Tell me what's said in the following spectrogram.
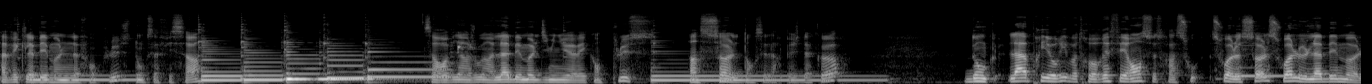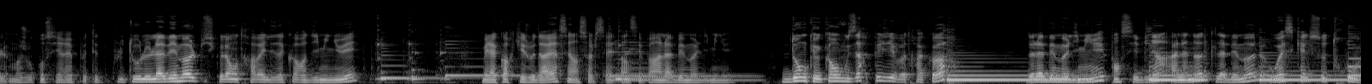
avec La bémol 9 en plus, donc ça fait ça. Ça revient à jouer un La bémol diminué avec en plus un Sol dans cet arpège d'accord. Donc là, a priori, votre référence, ce sera soit le Sol, soit le La bémol. Moi, je vous conseillerais peut-être plutôt le La bémol, puisque là, on travaille les accords diminués. Mais l'accord qui est joué derrière, c'est un Sol 7, hein, c'est pas un La bémol diminué. Donc quand vous arpégez votre accord de la bémol diminué, pensez bien à la note la bémol, où est-ce qu'elle se trouve.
